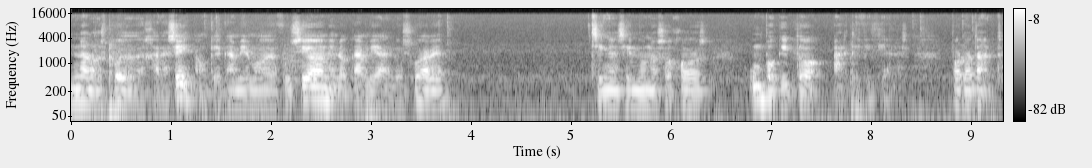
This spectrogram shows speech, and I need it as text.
no los puedo dejar así, aunque cambie el modo de fusión y lo cambie a luz suave, siguen siendo unos ojos un poquito artificiales. Por lo tanto,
